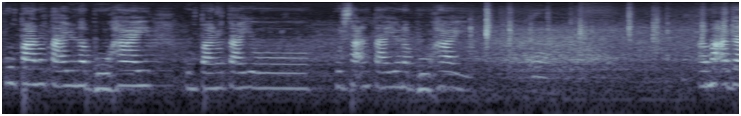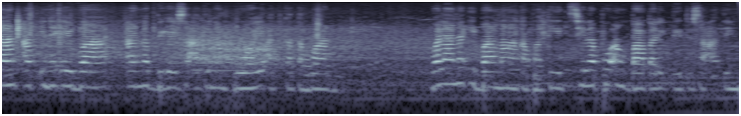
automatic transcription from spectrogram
kung paano tayo nabuhay, kung paano tayo, kung saan tayo nabuhay. O, Ama Adan at Ina Eva ang nagbigay sa atin ng buhay at katawan. Wala nang iba mga kapatid. Sila po ang babalik dito sa ating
